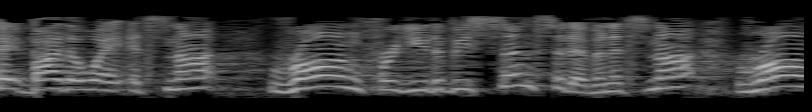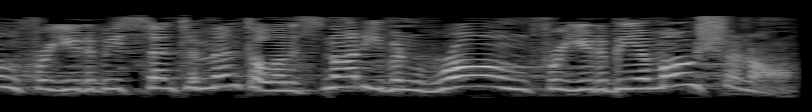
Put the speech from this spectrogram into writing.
Hey, by the way, it's not wrong for you to be sensitive, and it's not wrong for you to be sentimental, and it's not even wrong for you to be emotional.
